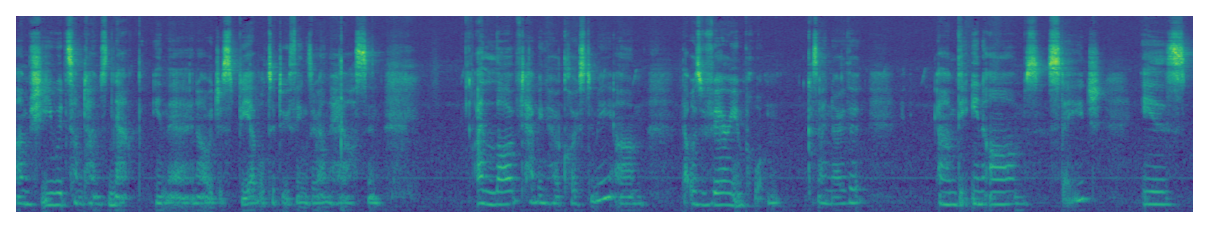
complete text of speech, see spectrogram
um, she would sometimes nap in there, and I would just be able to do things around the house. And I loved having her close to me. Um, that was very important because I know that um, the in arms stage is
